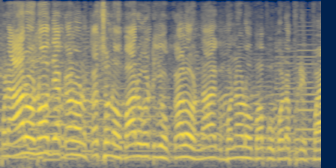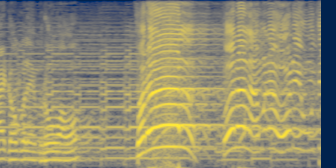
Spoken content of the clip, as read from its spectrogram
પણ આરો નો દેખાણો ને કચ્છનો બારવટીયો કાળો નાગ બનાડો બાપુ બરફની પાય ડોગળે એમ રોવાઓ તોરલ તોરલ હમણાં હોડી ઊંધી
